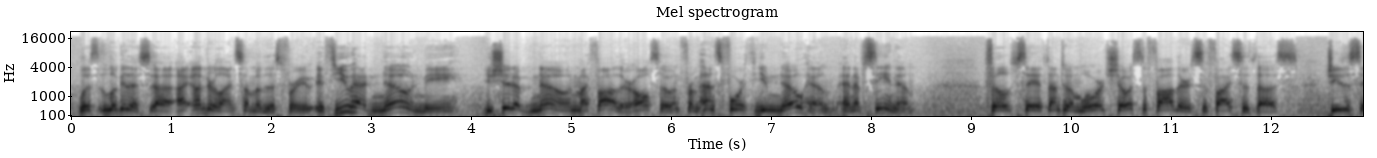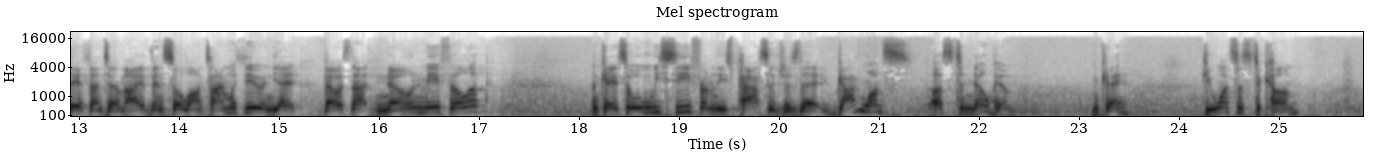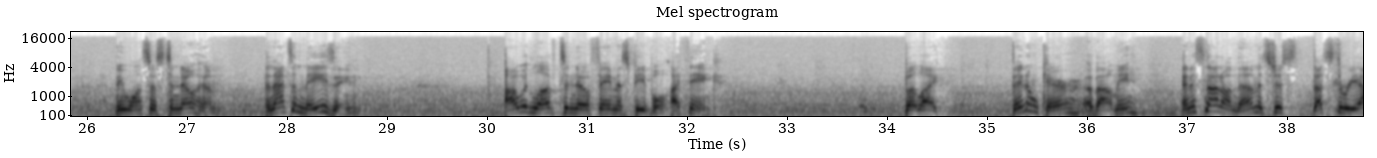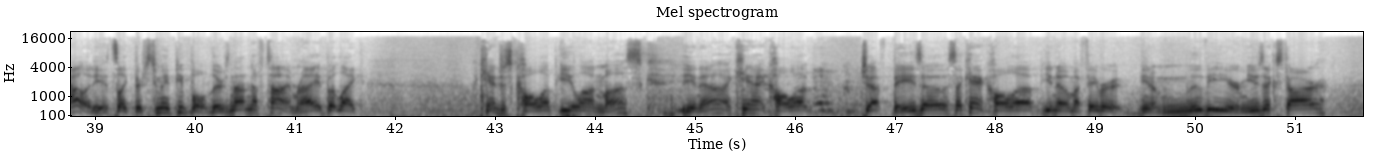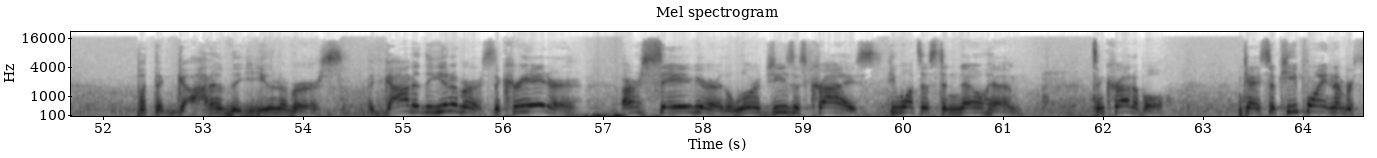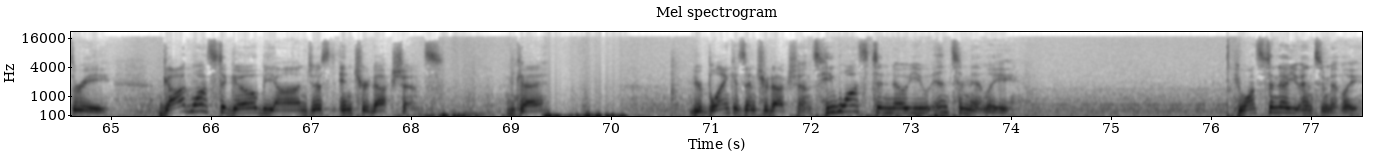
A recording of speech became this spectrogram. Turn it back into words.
Let's look at this. Uh, I underlined some of this for you. If you had known me, you should have known my Father also, and from henceforth you know him and have seen him. Philip saith unto him, Lord, show us the Father, it sufficeth us. Jesus saith unto him, I have been so long time with you, and yet thou hast not known me, Philip? Okay, so what we see from these passages that God wants us to know him. Okay? He wants us to come, and he wants us to know him. And that's amazing. I would love to know famous people, I think. But like, they don't care about me. And it's not on them. It's just, that's the reality. It's like, there's too many people. There's not enough time, right? But like, I can't just call up Elon Musk, you know. I can't call up Jeff Bezos. I can't call up, you know, my favorite, you know, movie or music star. But the God of the universe, the God of the universe, the creator, our savior, the Lord Jesus Christ. He wants us to know him. It's incredible. Okay, so key point number 3. God wants to go beyond just introductions. Okay? Your blank is introductions. He wants to know you intimately. He wants to know you intimately.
